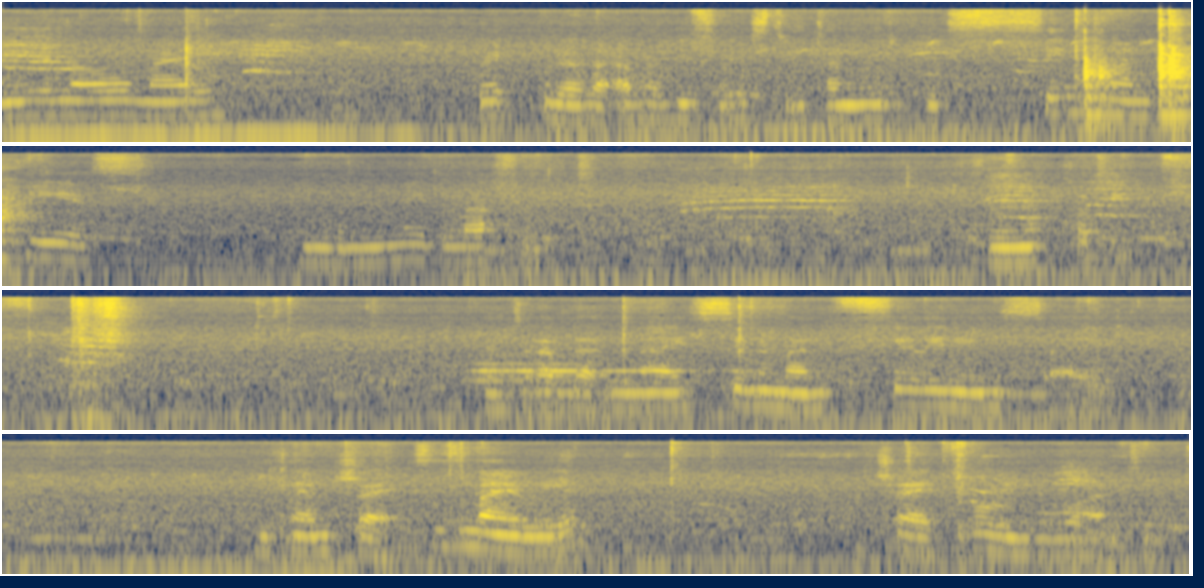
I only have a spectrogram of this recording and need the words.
you know my bread pudding I have a different sweet I'm going to put cinnamon paste in the middle of it. You it and have that nice cinnamon filling inside. You can try this is my way. Try it how you want. it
